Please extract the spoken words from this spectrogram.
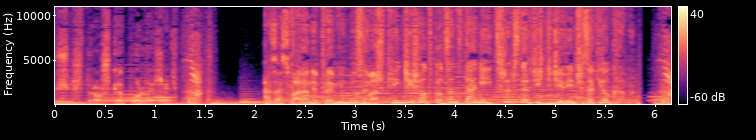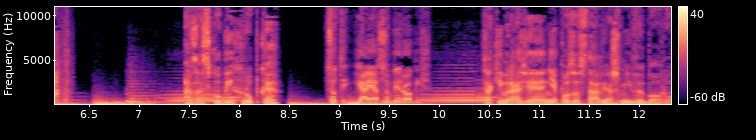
Musisz troszkę poleżeć. A za Banany Premium Luzy masz 50% taniej, 3,49 za kilogram. a za Skubi chrupkę? Co ty, jaja sobie robisz? W takim razie nie pozostawiasz mi wyboru.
